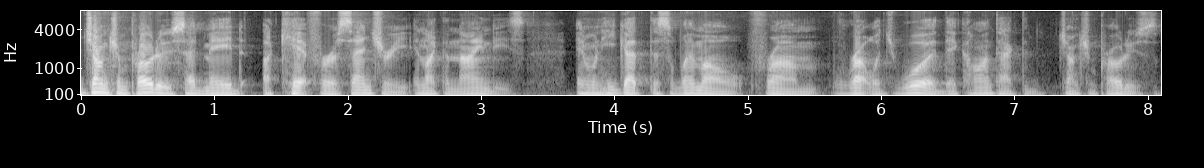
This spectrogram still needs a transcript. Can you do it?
Junction Produce had made a kit for a Century in like the 90s. And when he got this limo from Rutledge Wood, they contacted Junction Produce,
